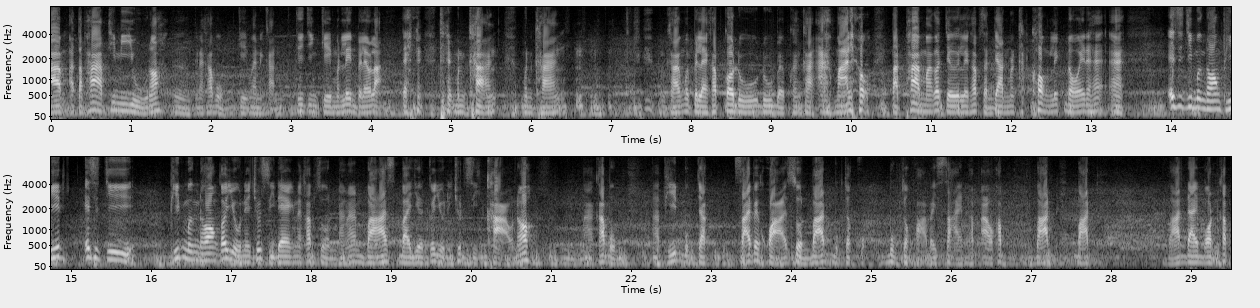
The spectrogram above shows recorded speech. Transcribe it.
ตามอัตภาพที่มีอยู่เนาะเออนะครับผมเกมการแข่งขันที่จริงเกมมันเล่นไปแล้วล่ะ แต่แต่มันค้างมันค้าง มันค้างไม่เป็นไรครับ ก็ดูดูแบบค้างๆอะมาแล้ว ตัดภาพมาก็เจอเลยครับสัญญาณมันขัดข้องเล็กน้อยนะฮะอะ SCG เมืองทองพีท SCG พีทเมืองทองก็อยู่ในชุดสีแดงนะครับ ส่วนทางด้านบาสบาเยิร์นก็อยู่ในชุดสีขาวเนาะอืมมาครับผมอะพีทบุกจากซ้ายไปขวาส่วนบาสบุกจากบุกจากขวาไปซ้ายนะครับเอาครับบาสบาส บาสได้บอลครับ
